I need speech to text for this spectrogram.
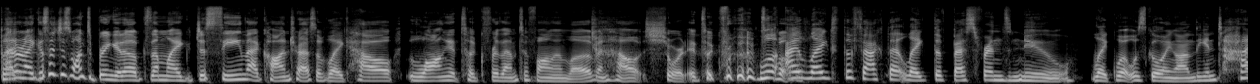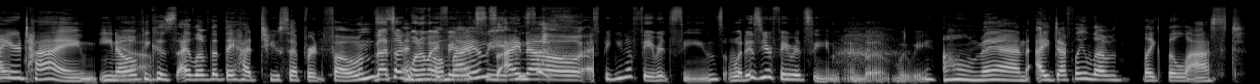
But I don't know. I guess I just want to bring it up because I'm like just seeing that contrast of like how long it took for them to fall in love and how short it took for them. to Well, fall I love. liked the fact that like the best friends knew like what was going on the entire time, you know, Yeah. because I love that they had two separate phones. That's like one of my favorite lines. I know. Speaking of favorite scenes, what is your favorite scene in the movie? Oh man, I definitely love like the last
